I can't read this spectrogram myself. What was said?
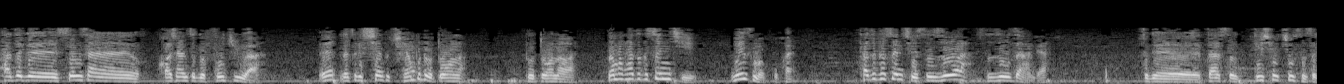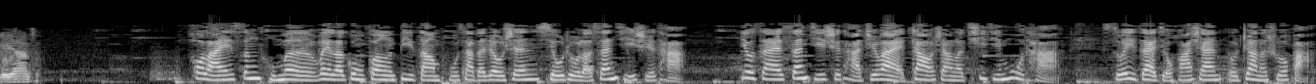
他这个身上好像这个护具啊，哎，那这个线都全部都断了，都断了。那么他这个身体为什么不坏？他这个身体是肉啊，是肉长的，这个但是的确就是这个样子。后来僧徒们为了供奉地藏菩萨的肉身，修筑了三级石塔，又在三级石塔之外罩上了七级木塔，所以在九华山有这样的说法：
